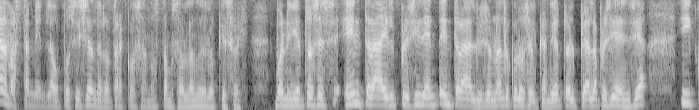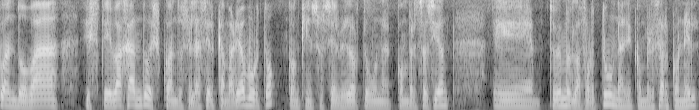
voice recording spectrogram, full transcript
además también la oposición era otra cosa, no estamos hablando de lo que es hoy. Bueno, y entonces entra el presidente, entra Luis Donaldo Colosio, el candidato del PRI a la presidencia, y cuando va este, bajando es cuando se le acerca Mario Aburto, con quien su servidor tuvo una conversación. Eh, tuvimos la fortuna de conversar con él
